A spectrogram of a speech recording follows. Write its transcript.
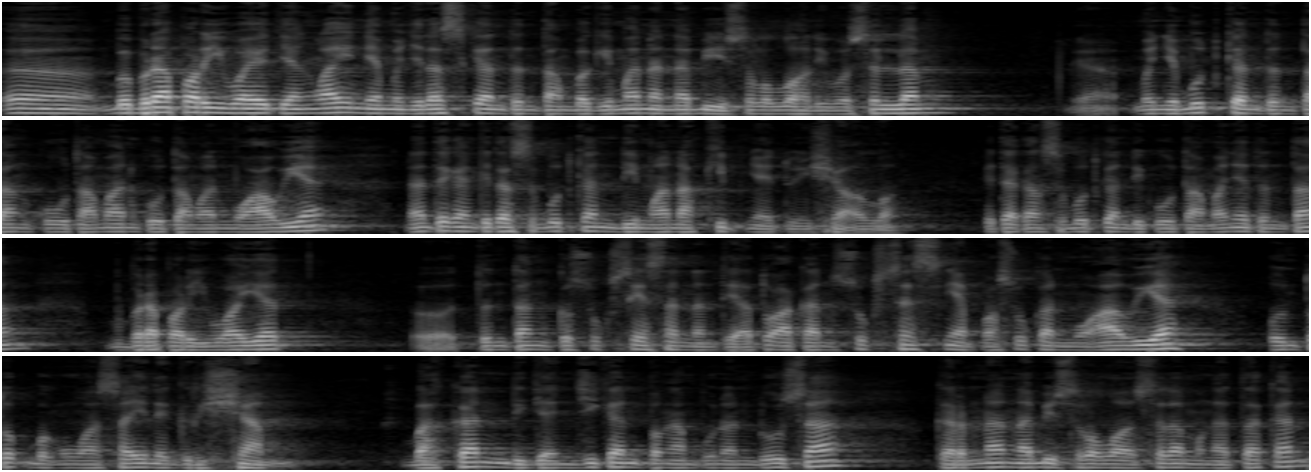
uh, beberapa riwayat yang lain yang menjelaskan tentang bagaimana Nabi SAW ya, menyebutkan tentang keutamaan-keutamaan Muawiyah. Nanti akan kita sebutkan di manakibnya itu insya Allah. Kita akan sebutkan di keutamanya tentang beberapa riwayat Eh, tentang kesuksesan nanti atau akan suksesnya pasukan Muawiyah untuk menguasai negeri Syam. Bahkan dijanjikan pengampunan dosa karena Nabi SAW mengatakan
